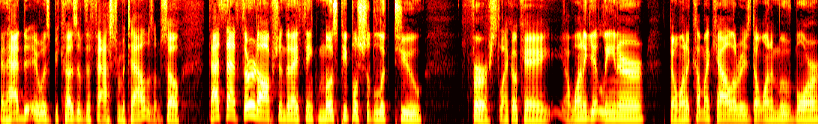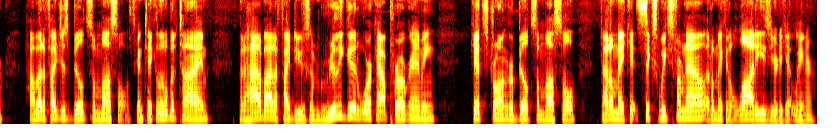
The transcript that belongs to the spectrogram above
it had to, it was because of the faster metabolism. So that's that third option that I think most people should look to first. Like, okay, I want to get leaner, don't want to cut my calories, don't want to move more. How about if I just build some muscle? It's going to take a little bit of time, but how about if I do some really good workout programming, get stronger, build some muscle? That'll make it six weeks from now, it'll make it a lot easier to get leaner.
